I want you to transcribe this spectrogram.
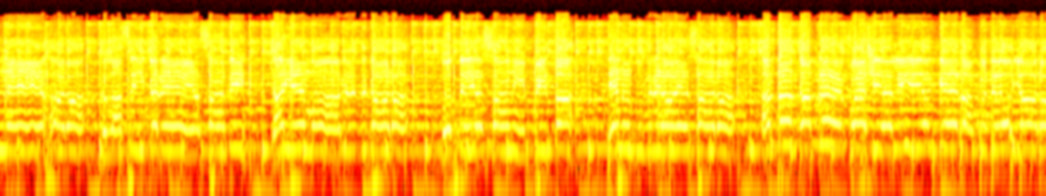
ਰਹਿਮ ਕਰਨੇ ਹਾਰਾ ਖਲਾਸੀ ਕਰੇ ਅਸਾਂ ਦੀ, ਜਾਈਏ ਮਾਰ ਦਗਾੜਾ ਤੋਤੇ ਅਸਾਂ ਨਹੀਂ ਪੀਤਾ, ਦਿਨ ਗੁਜ਼ਰਿਆ ਏ ਸਾਰਾ। ਅਰਦਾਂ ਕਰਦੇ ਖੁਆਇਸ਼ ਅਲੀ, ਅੱਗੇ ਰੱਬ ਦਿਓ ਯਾਰਾ।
